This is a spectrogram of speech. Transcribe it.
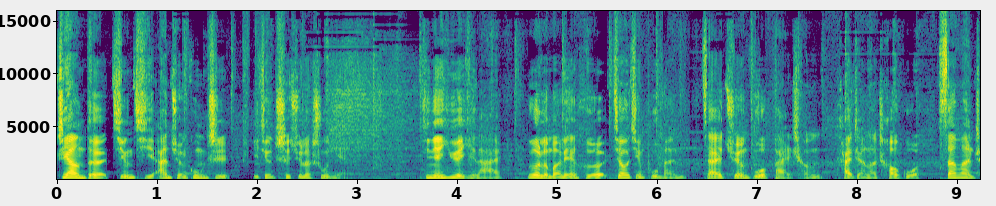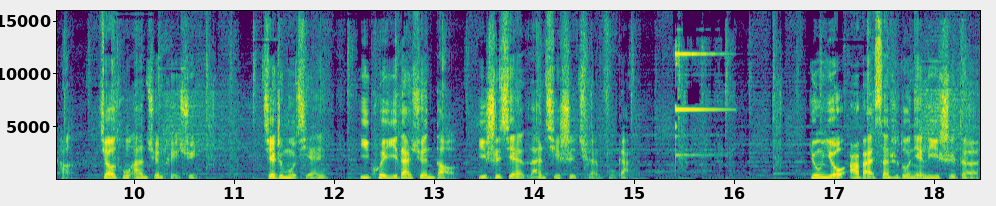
这样的警企安全共治已经持续了数年。今年一月以来，饿了么联合交警部门在全国百城开展了超过三万场交通安全培训。截至目前，一盔一带宣导已实现蓝骑士全覆盖。拥有二百三十多年历史的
